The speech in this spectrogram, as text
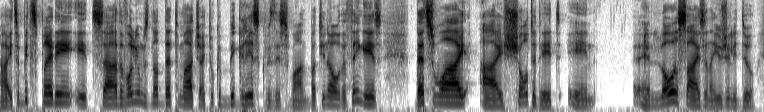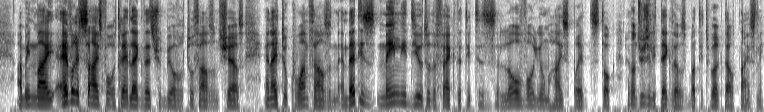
Uh, it's a bit spready. It's uh, the volume is not that much. I took a big risk with this one, but you know the thing is, that's why I shorted it in a lower size than I usually do. I mean, my average size for a trade like that should be over 2,000 shares, and I took 1,000, and that is mainly due to the fact that it is a low volume, high spread stock. I don't usually take those, but it worked out nicely.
